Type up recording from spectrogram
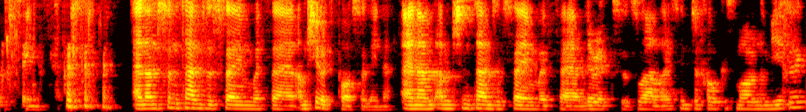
of things. and I'm sometimes the same with, uh, I'm sure it's Porcelina. And I'm, I'm sometimes the same with uh, lyrics as well. I seem to focus more on the music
